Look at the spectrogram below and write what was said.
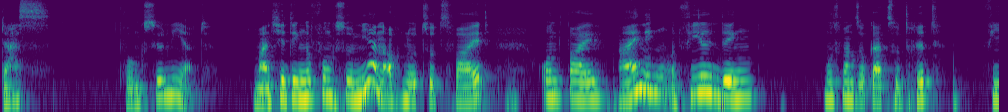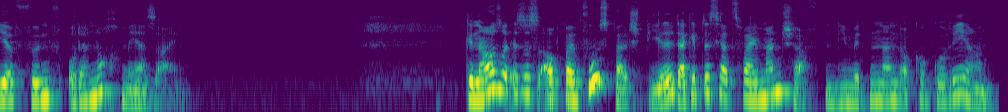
das funktioniert. Manche Dinge funktionieren auch nur zu zweit und bei einigen und vielen Dingen muss man sogar zu dritt, vier, fünf oder noch mehr sein. Genauso ist es auch beim Fußballspiel. Da gibt es ja zwei Mannschaften, die miteinander konkurrieren.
